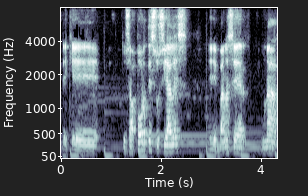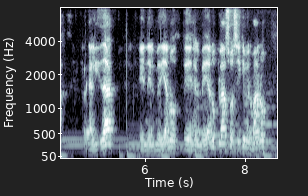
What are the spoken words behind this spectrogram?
de que tus aportes sociales eh, van a ser una realidad en el, mediano, en el mediano plazo, así que mi hermano,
